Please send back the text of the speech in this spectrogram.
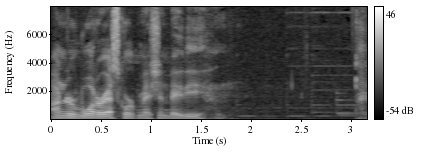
Underwater escort mission, baby.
